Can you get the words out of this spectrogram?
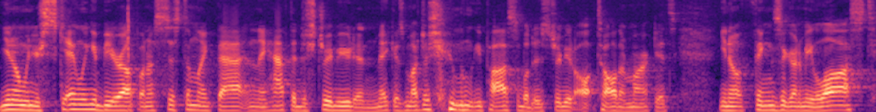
you know, when you're scaling a beer up on a system like that and they have to distribute and make as much as humanly possible to distribute all, to all their markets, you know, things are going to be lost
